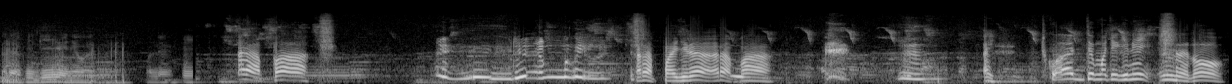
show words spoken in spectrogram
Ada videonya mana? Ada video. Apa? Apa aja dah? Apa? Eh, cukup aja macam gini, Indra tuh.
